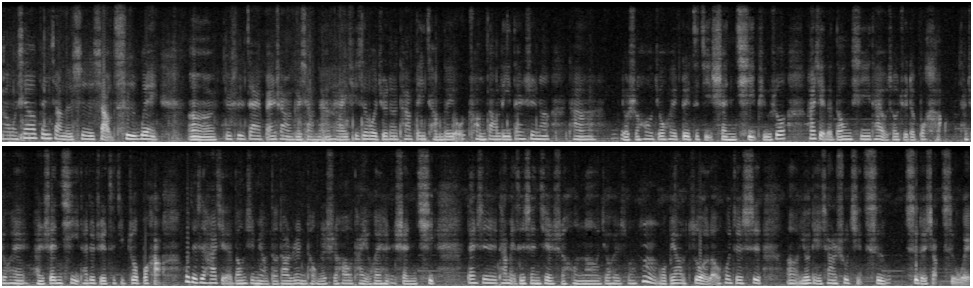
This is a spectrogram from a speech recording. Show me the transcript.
好，我现在要分享的是小刺猬。嗯，就是在班上有个小男孩，其实我觉得他非常的有创造力，但是呢，他有时候就会对自己生气。比如说他写的东西，他有时候觉得不好，他就会很生气，他就觉得自己做不好，或者是他写的东西没有得到认同的时候，他也会很生气。但是他每次生气的时候呢，就会说：“哼，我不要做了。”或者是呃，有点像竖起刺刺的小刺猬，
